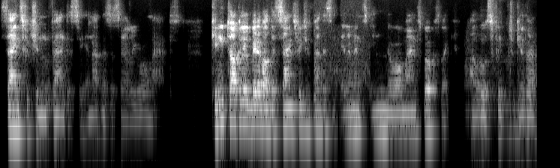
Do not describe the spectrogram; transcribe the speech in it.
science fiction and fantasy, and not necessarily romance. Can you talk a little bit about the science fiction fantasy elements in the romance books, like how those fit together?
